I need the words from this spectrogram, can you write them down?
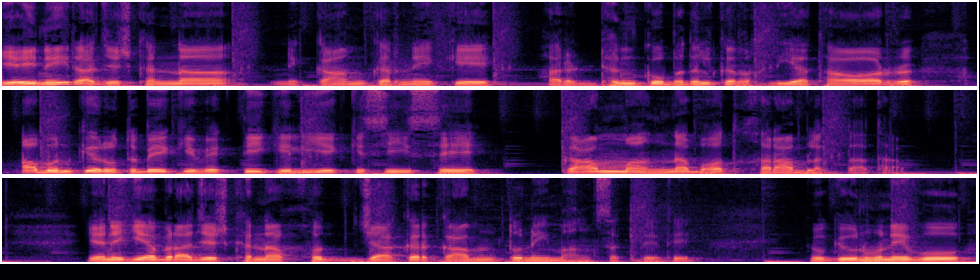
यही नहीं, राजेश खन्ना ने काम करने के हर ढंग को बदल कर रख दिया था और अब उनके रुतबे के व्यक्ति के लिए किसी से काम मांगना बहुत ख़राब लगता था। यानी कि अब राजेश खन्ना खुद जाकर काम तो नहीं मांग सकते थे, क्योंकि उन्होंने वो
